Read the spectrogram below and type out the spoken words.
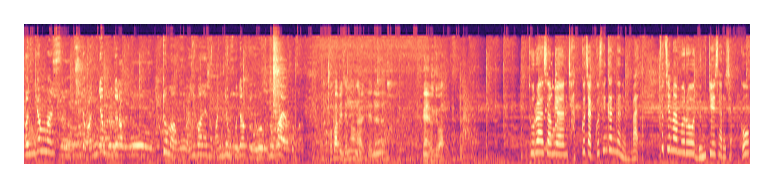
완전 맛있어요. 진짜 완전 부드럽고 도톰하고 입안에서 완전 부드럽게 녹- 녹아요, 녹아. 초밥이 생각날 때는 그냥 여기 와서 먹죠. 돌아서면 자꾸자꾸 생각나는 맛. 푸짐함으로 눈길 사로잡고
